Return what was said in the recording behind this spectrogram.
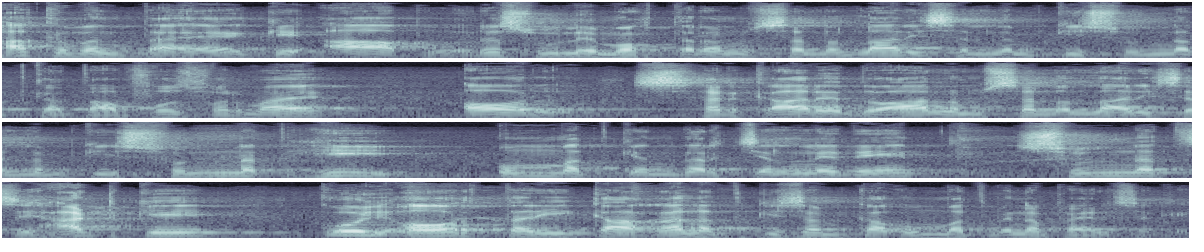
हक बनता है कि आप रसूल मोहतरम सल्ला वसल्लम की सुन्नत का तहफ़ फरमाएँ और सरकार दो आलम अलैहि वसल्लम की सुन्नत ही उम्मत के अंदर चलने दें। सुन्नत से हट के कोई और तरीका गलत किस्म का उम्मत में न फैल सके।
